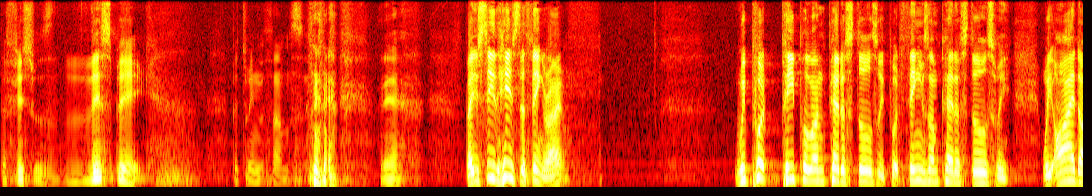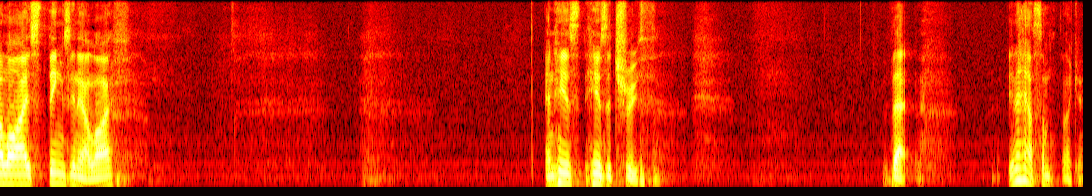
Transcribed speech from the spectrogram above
The fish was this big between the thumbs. yeah. But you see, here's the thing, right? We put people on pedestals, we put things on pedestals, we, we idolize things in our life. And here's, here's the truth that, you know how some, okay,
